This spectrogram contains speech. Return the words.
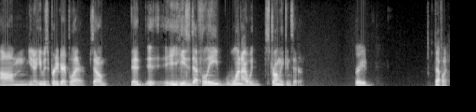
um, you know he was a pretty great player. So it, it, he, he's definitely one I would strongly consider. Agreed. Definitely.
